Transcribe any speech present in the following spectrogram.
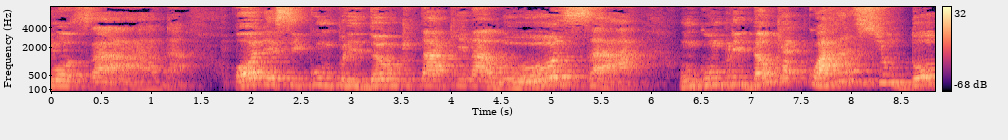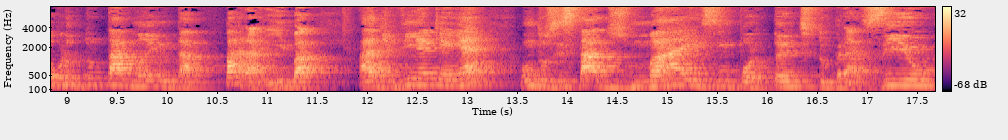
Moçada, olha esse compridão que tá aqui na lousa. Um compridão que é quase o dobro do tamanho da Paraíba. Adivinha quem é? Um dos estados mais importantes do Brasil,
